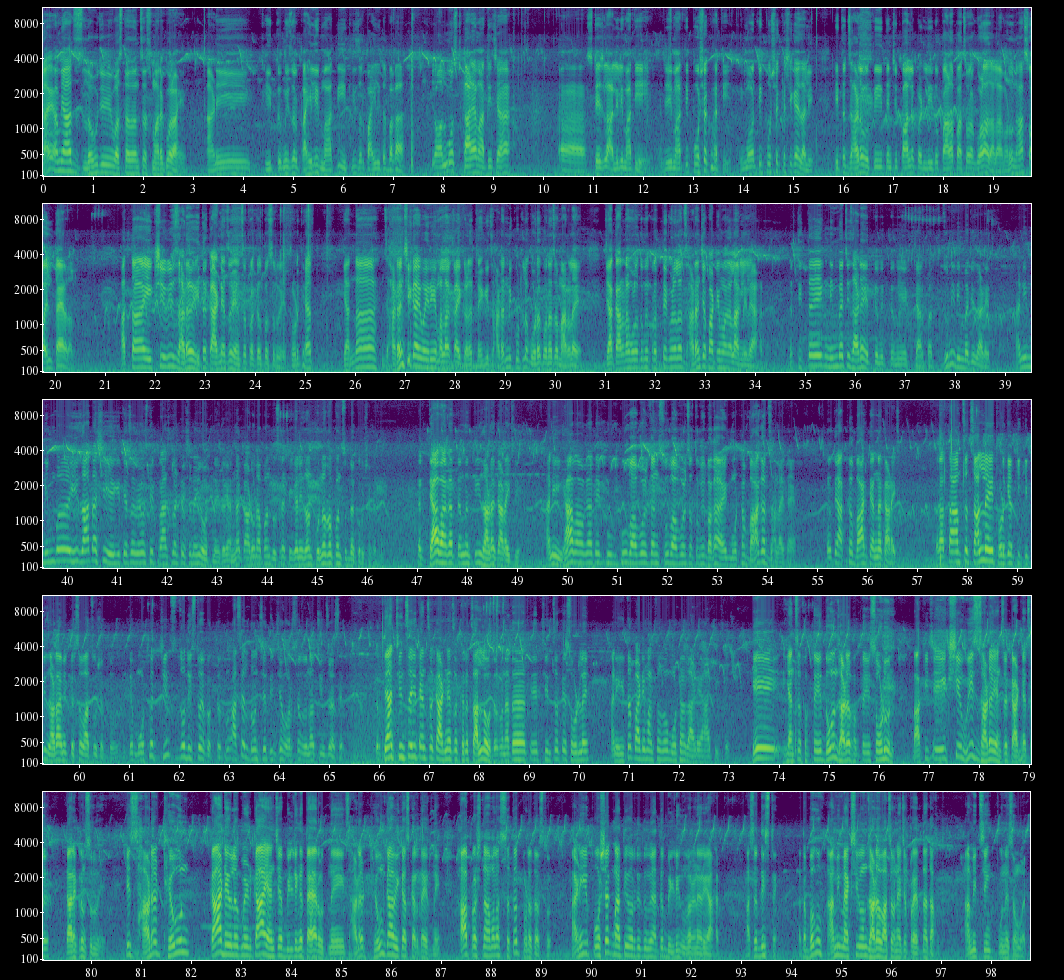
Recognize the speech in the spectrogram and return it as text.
काय आम्ही आज लहुजी वस्तादांचं स्मारकवर आहे. आणि ही तुम्ही जर पाहिली माती इथली जर पाहिली तर बघा ही ऑलमोस्ट काळ्या मातीच्या स्टेजला आलेली माती आहे. म्हणजे ही माती पोषक माती आहे. ही माती पोषक कशी काय झाली? इथं झाडं होती त्यांची पालं पडली तो पाळा पाचोरा गोळा झाला म्हणून हा सॉईल तयार झाला. आत्ता एकशे वीस झाडं इथं काढण्याचं यांचा प्रकल्प सुरू आहे. थोडक्यात यांना झाडांची काय वैरी आहे मला काय कळत नाही. की झाडांनी कुठलं घोडं कोणाचं मारलं आहे ज्या कारणामुळं तुम्ही प्रत्येक वेळेला झाडांच्या पाठीमागं लागलेले आहात. तर तिथं एक निंबाची झाडं आहेत कमीत कमी एक चार पाच. जुनी निंबाची झाडं आहेत. आणि निंब ही जात अशी आहे की त्याचं व्यवस्थित ट्रान्सप्लांटेशनही होत नाही. तर यांना काढून आपण दुसऱ्या ठिकाणी जाऊन पुनर्रोपणसुद्धा करू शकत नाही. तर त्या भागात त्यांना ती झाडं काढायची आणि ह्या भागात एक खूप कुबाबुळचं आणि सुबाबुळचं तुम्ही बघा एक मोठा बागच झाला आहे तयार. तर ते अख्खं बाग त्यांना काढायचं. तर आता आमचं चाललं आहे थोडक्यात की किती झाडं आम्ही कसं वाचवू शकतो. ते मोठं चिंच जो दिसतोय फक्त तो असेल दोनशे तीनशे वर्ष जुना चिंच असेल. तर त्या चिंचही त्यांचं काढण्याचं खरं चाललं होतं पण आता ते चिंच ते सोडलंय आणि इथं पाठीमागचा जो मोठा झाड आहे हा चिंच. हे यांचं फक्त हे दोन झाडं फक्त हे सोडून बाकीचे एकशे वीस झाडं यांचं काढण्याचं कार्यक्रम सुरू आहे. हे झाडं ठेवून का डेव्हलपमेंट का यांच्या बिल्डिंग तयार होत नाही झाडं ठेवून का विकास करता येत नाही हा प्रश्न आम्हाला सतत पडत असतो. आणि पोषक मातीवरती तुम्ही आता बिल्डिंग उभारणारे आहात असं दिसतंय. आता बघू आम्ही मॅक्सिमम झाडं वाचवण्याच्या प्रयत्नात आहोत. अमित सिंग पुणे संवाद.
